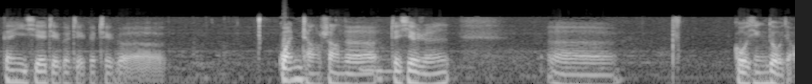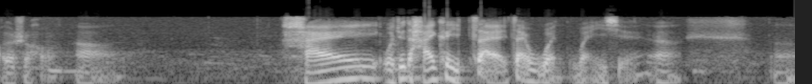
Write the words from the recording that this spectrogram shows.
跟一些这个这个这个官场上的这些人，呃勾心斗角的时候啊，还我觉得还可以再再稳稳一些，嗯嗯。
